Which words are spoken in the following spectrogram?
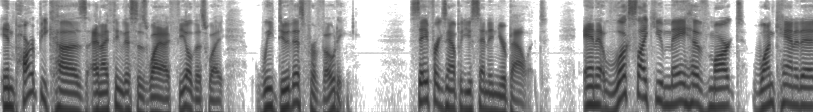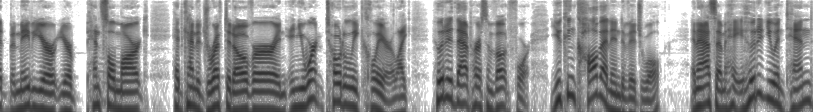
in part because, and I think this is why I feel this way, we do this for voting. Say, for example, you send in your ballot and it looks like you may have marked one candidate, but maybe your, your pencil mark had kind of drifted over and, and you weren't totally clear. Like, who did that person vote for? You can call that individual and ask them, hey, who did you intend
